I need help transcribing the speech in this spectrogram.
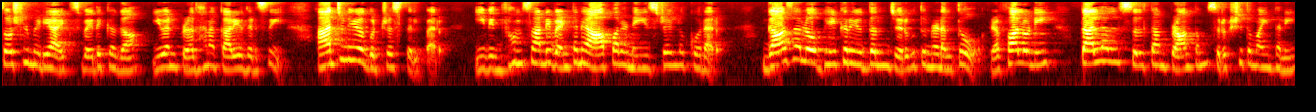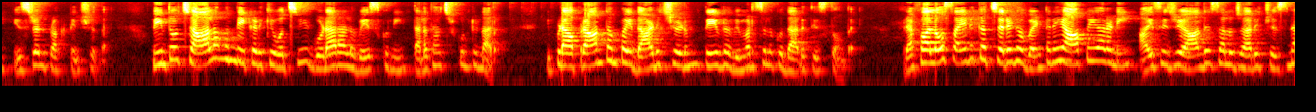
సోషల్ మీడియా ఎక్స్ వేదికగా యుఎన్ ప్రధాన కార్యదర్శి ఆంటోనియో గుట్రెస్ తెలిపారు. ఈ విధ్వంసాన్ని వెంటనే ఆపాలని ఇజ్రాయెల్ను కోరారు. గాజాలో భీకర యుద్ధం జరుగుతుండటంతో రఫాలోని తల్ అల్ సుల్తాన్ ప్రాంతం సురక్షితమైందని ఇజ్రాయెల్ ప్రకటించింది. దీంతో చాలా మంది ఇక్కడికి వచ్చి గుడారాలు వేసుకుని తలదాచుకుంటున్నారు. ఇప్పుడు ఆ ప్రాంతంపై దాడి చేయడం తీవ్ర విమర్శలకు దారితీస్తోంది. రఫాలో సైనిక చర్యను వెంటనే ఆపేయాలని ఐసీజీ ఆదేశాలు జారీ చేసిన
